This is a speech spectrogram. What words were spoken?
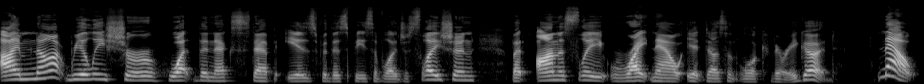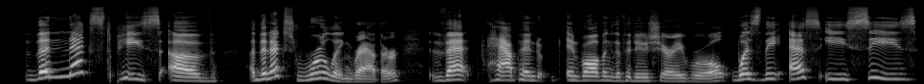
I'm not really sure what the next step is for this piece of legislation, but honestly, right now it doesn't look very good. Now, the next piece of the next ruling, rather, that happened involving the fiduciary rule was the SEC's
